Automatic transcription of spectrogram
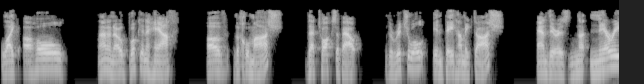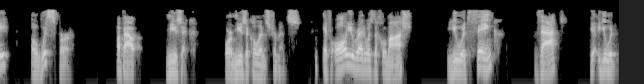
like a whole, I don't know, book and a half of the Chumash that talks about the ritual in Beit HaMikdash, and there is not nary a whisper about music or musical instruments. If all you read was the Chumash, you would think that you would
